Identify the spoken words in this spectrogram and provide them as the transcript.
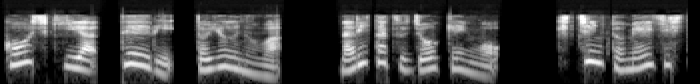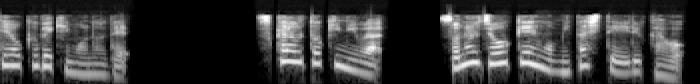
公式や定理というのは、成り立つ条件をきちんと明示しておくべきもので、使うときには、その条件を満たしているかを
